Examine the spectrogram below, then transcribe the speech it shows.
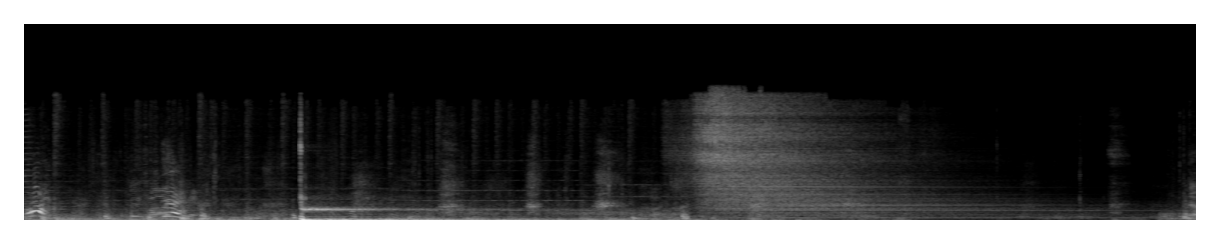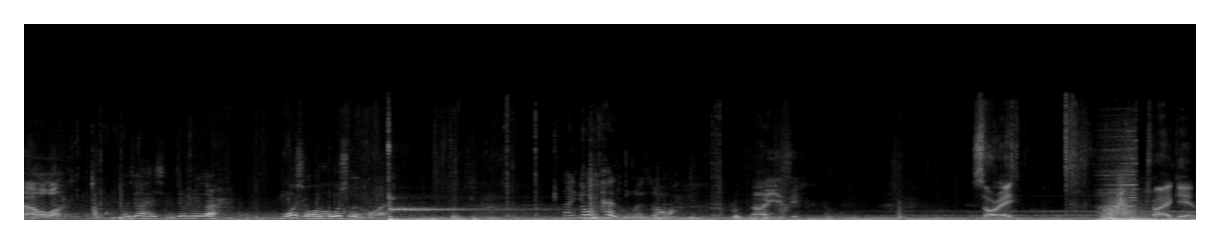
二你还好吗？我觉得还行，就是有点磨手，我手也磨呀，但腰太疼了，你知道吗？Not easy. Sorry. Try again.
